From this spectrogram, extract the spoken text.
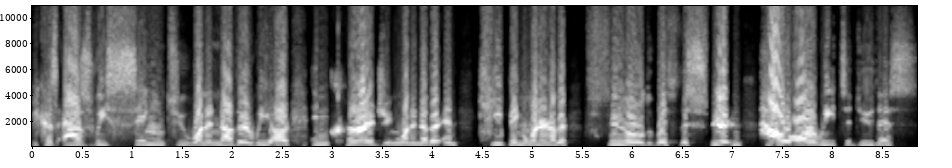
Because as we sing to one another, we are encouraging one another and keeping one another filled with the Spirit. And how are we to do this?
